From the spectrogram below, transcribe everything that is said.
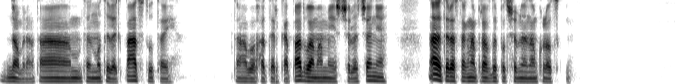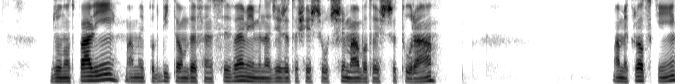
Dobra, ta, ten motylek padł tutaj. Ta bohaterka padła, mamy jeszcze leczenie. No ale teraz tak naprawdę potrzebne nam klocki. Jun odpali. Mamy podbitą defensywę. Miejmy nadzieję, że to się jeszcze utrzyma, bo to jeszcze tura. Mamy klocki.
